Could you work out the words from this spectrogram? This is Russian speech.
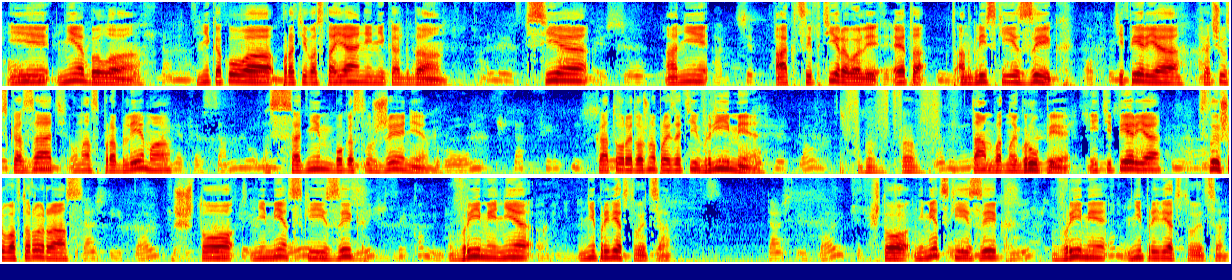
И не было никакого противостояния никогда. Все они акцептировали этот английский язык. Теперь я хочу сказать, у нас проблема с одним богослужением, которое должно произойти в Риме, в, в, в, там в одной группе. И теперь я слышу во второй раз, что немецкий язык в Риме не, не приветствуется, что немецкий язык в Риме не приветствуется.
